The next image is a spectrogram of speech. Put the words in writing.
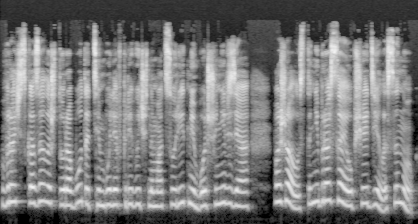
Врач сказала, что работать, тем более в привычном отцу ритме, больше нельзя. Пожалуйста, не бросай общее дело, сынок.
